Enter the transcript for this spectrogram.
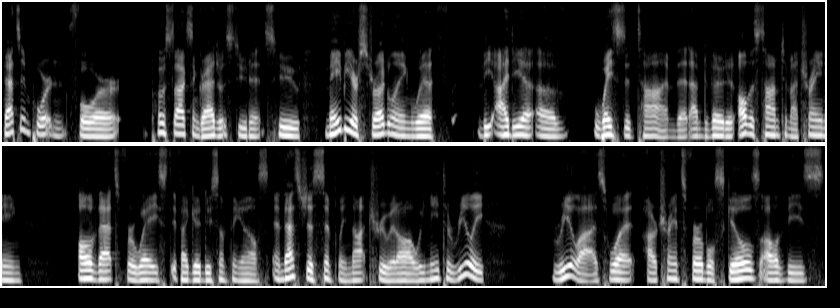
that's important for postdocs and graduate students who maybe are struggling with the idea of wasted time that I've devoted all this time to my training. All of that's for waste if I go do something else. And that's just simply not true at all. We need to really realize what our transferable skills, all of these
